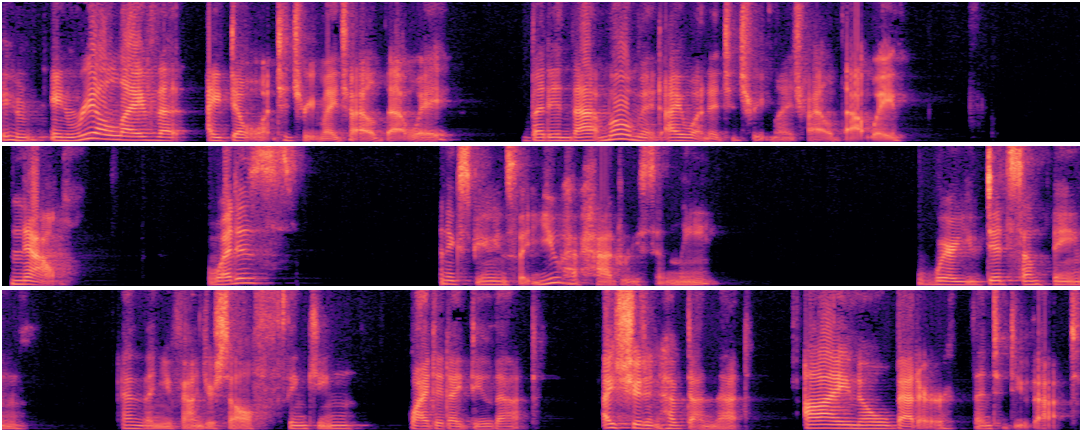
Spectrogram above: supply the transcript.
in, in real life that I don't want to treat my child that way. But in that moment, I wanted to treat my child that way. Now, what is an experience that you have had recently where you did something and then you found yourself thinking, why did I do that? I shouldn't have done that. I know better than to do that.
